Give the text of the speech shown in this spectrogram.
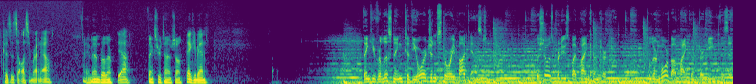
because it's awesome right now. Amen, brother. Yeah. Thanks for your time, Sean. Thank you, man. Thank you for listening to the Origin Story podcast. The show is produced by Pinecone Turkey. To learn more about Pinecone Turkey, visit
